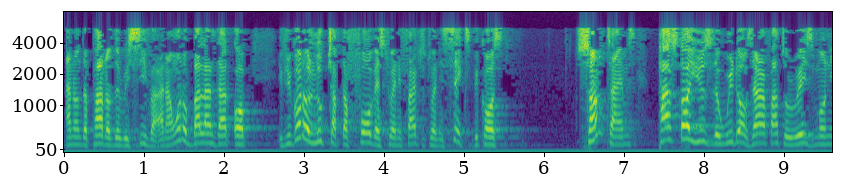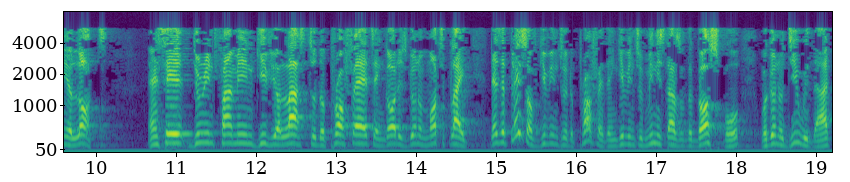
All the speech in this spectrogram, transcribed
and on the part of the receiver. And I want to balance that up. If you go to Luke chapter 4, verse 25 to 26, because sometimes pastor used the widow of Zarephath to raise money a lot and say, during famine, give your last to the prophet and God is going to multiply it. There's a place of giving to the prophet and giving to ministers of the gospel. We're going to deal with that.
